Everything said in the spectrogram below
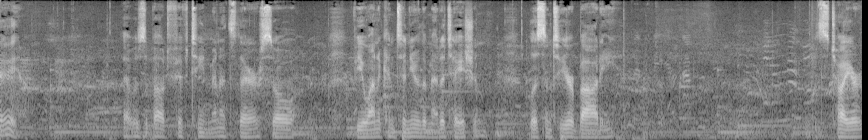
Okay. That was about 15 minutes there. So if you want to continue the meditation, listen to your body. If it's tired,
